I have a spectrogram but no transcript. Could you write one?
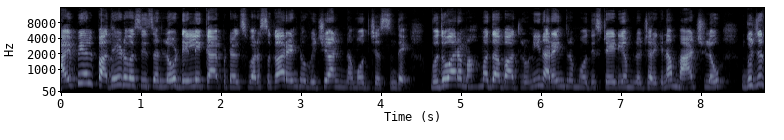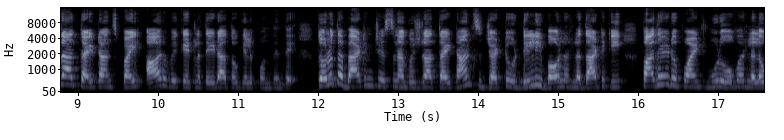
ఐపీఎల్ పదిహేడవ సీజన్లో ఢిల్లీ క్యాపిటల్స్ వరుసగా రెండో విజయాన్ని నమోదు చేసింది. బుధవారం అహ్మదాబాద్లోని నరేంద్ర మోదీ స్టేడియంలో జరిగిన మ్యాచ్లో గుజరాత్ టైటాన్స్ పై ఆరు వికెట్ల తేడాతో గెలుపొందింది. తొలుత బ్యాటింగ్ చేసిన గుజరాత్ టైటాన్స్ జట్టు ఢిల్లీ బౌలర్ల దాటికి పదిహేడు పాయింట్ మూడు ఓవర్లలో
